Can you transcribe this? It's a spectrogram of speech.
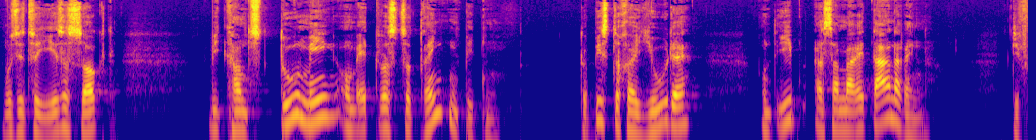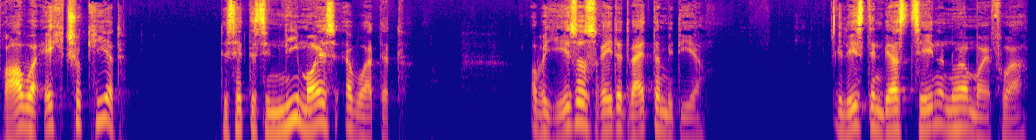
wo sie zu Jesus sagt, wie kannst du mich um etwas zu trinken bitten? Du bist doch ein Jude und ich eine Samaritanerin. Die Frau war echt schockiert. Das hätte sie niemals erwartet. Aber Jesus redet weiter mit ihr. Ich lese den Vers 10 nur einmal vor.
